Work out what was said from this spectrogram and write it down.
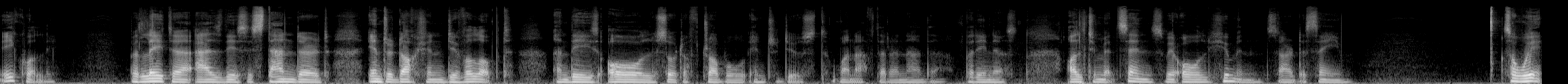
equally but later, as this standard introduction developed, and these all sort of trouble introduced one after another. But in an ultimate sense, we're all humans are the same. So we,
